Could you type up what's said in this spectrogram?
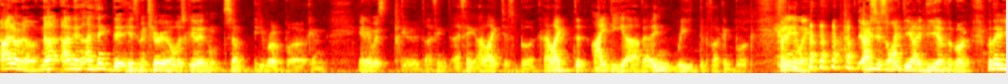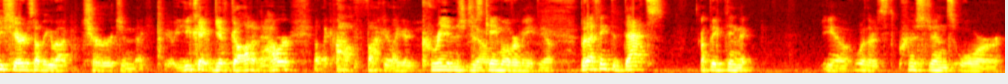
I don't know. Not I. mean, I think that his material was good. And some he wrote a book and and it was good. I think I think I liked his book. I liked the idea of it. I didn't read the fucking book, but anyway, I just liked the idea of the book. But then he shared something about church and like you can't give God an hour. I'm like, oh fuck! It like a cringe just Yeah. came over me. Yeah. But I think that that's a big thing that you know, whether it's Christians or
